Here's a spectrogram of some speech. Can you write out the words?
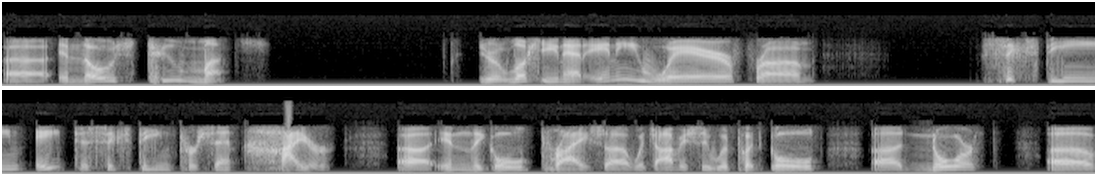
uh, in those two months, you're looking at anywhere from 16, 8 to 16 percent higher uh, in the gold price, uh, which obviously would put gold uh, north of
